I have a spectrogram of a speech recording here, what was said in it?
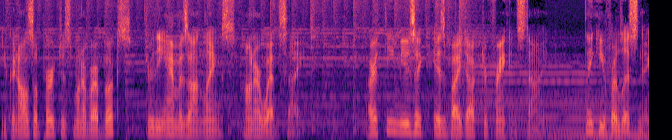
You can also purchase one of our books through the Amazon links on our website. Our theme music is by Dr. Frankenstein. Thank you for listening.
